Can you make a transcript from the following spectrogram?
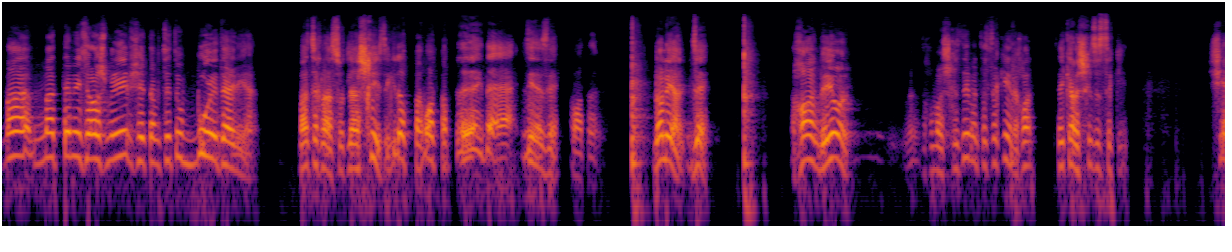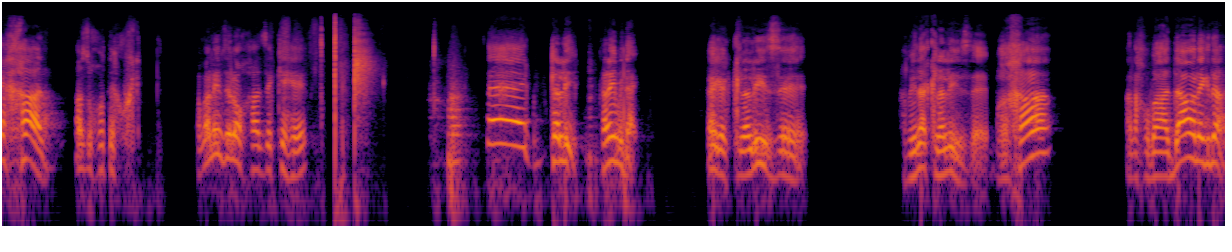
מה, מה תן לי שלוש מילים שיתמצתו בול את העניין. מה צריך לעשות? להשחיז, תגיד עוד פעם, עוד פעם, הנה זה, אמרת, לא ליד, זה. נכון? בעיון. אנחנו משחיזים את הסכין, נכון? זה נקרא להשחיז את הסכין. שיהיה אז הוא חותך. אבל אם זה לא חד, זה כהה. זה כללי, כללי מדי. רגע, כללי זה, המילה כללי זה ברכה, אנחנו בעדה או נגדה?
